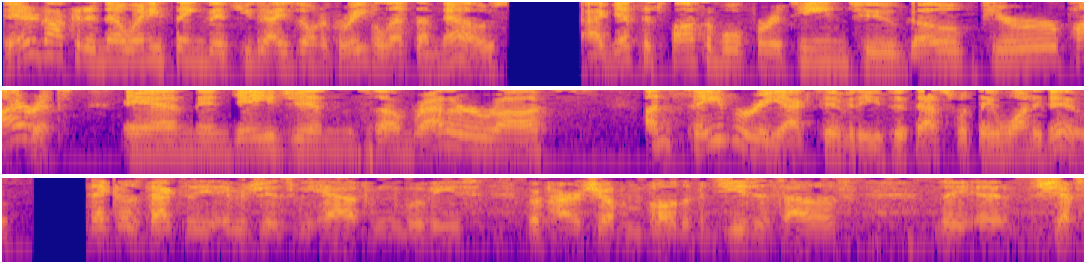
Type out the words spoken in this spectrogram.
They're not going to know anything that you guys don't agree to let them know. I guess it's possible for a team to go pure pirate and engage in some rather uh, unsavory activities if that's what they want to do. That goes back to the images we have from the movies where pirates show up and blow the bejesus out of the uh, ships.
